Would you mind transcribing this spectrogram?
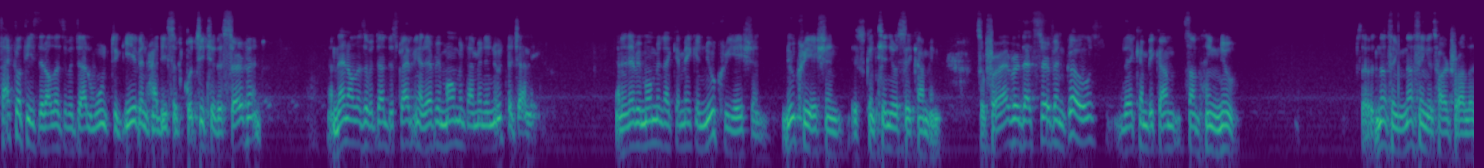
faculties that Allah want to give in hadith al-Qudsi to the servant. And then Allah describing at every moment I'm in a new tajalli and in every moment I can make a new creation, new creation is continuously coming. So forever that servant goes they can become something new. So nothing, nothing is hard for Allah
